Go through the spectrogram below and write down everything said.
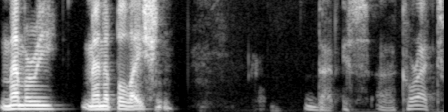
memory manipulation. That is uh, correct.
